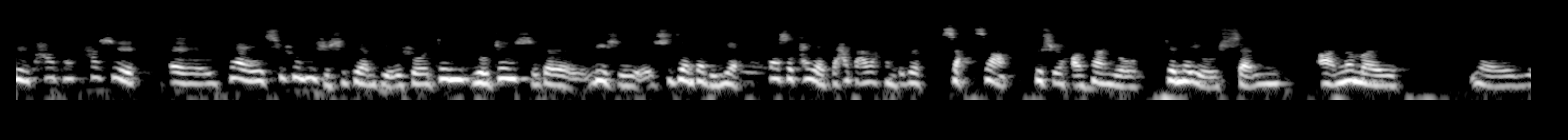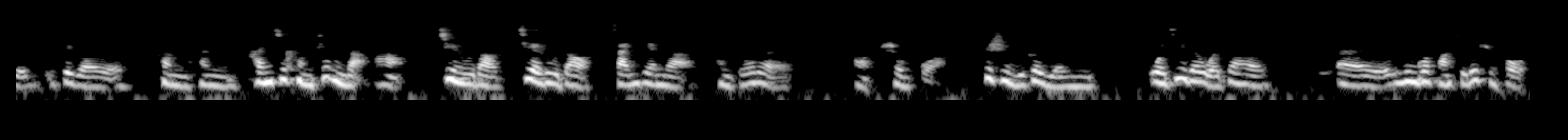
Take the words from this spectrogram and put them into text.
就是它，它，它是呃，在叙述历史事件，比如说真有真实的历史事件在里面，但是它也夹杂了很多的想象，就是好像有真的有神啊，那么呃这个很很痕迹很重的啊，进入到介入到凡间的很多的啊生活，这是一个原因。我记得我在呃英国访学的时候，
